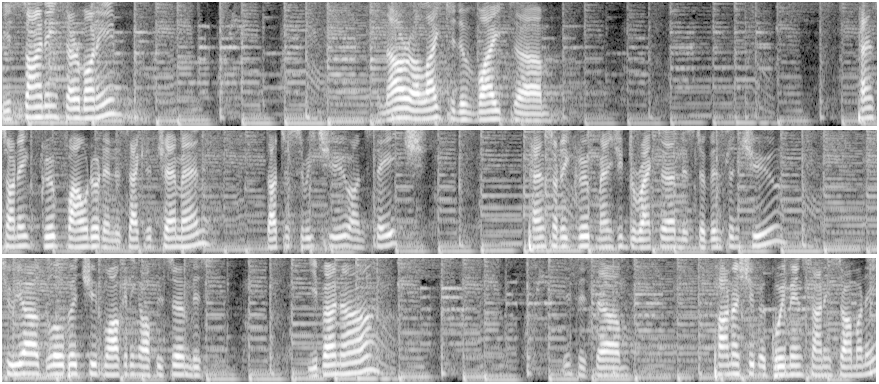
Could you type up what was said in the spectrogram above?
the signing ceremony. Now I'd like to invite um, Pensonic Group founder and executive chairman, Dr. Sri Chew, on stage. Pensonic Group Managing Director, Mr. Vincent Chew. Tuya Global Chief Marketing Officer, Ms. Eva Na. This is um, partnership agreement signing ceremony.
